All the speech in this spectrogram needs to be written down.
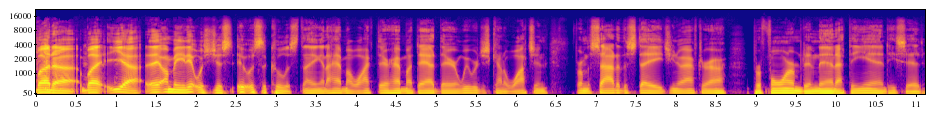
But, uh, but yeah, I mean, it was just, it was the coolest thing. And I had my wife there, had my dad there, and we were just kind of watching from the side of the stage, you know, after I performed. And then at the end, he said,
